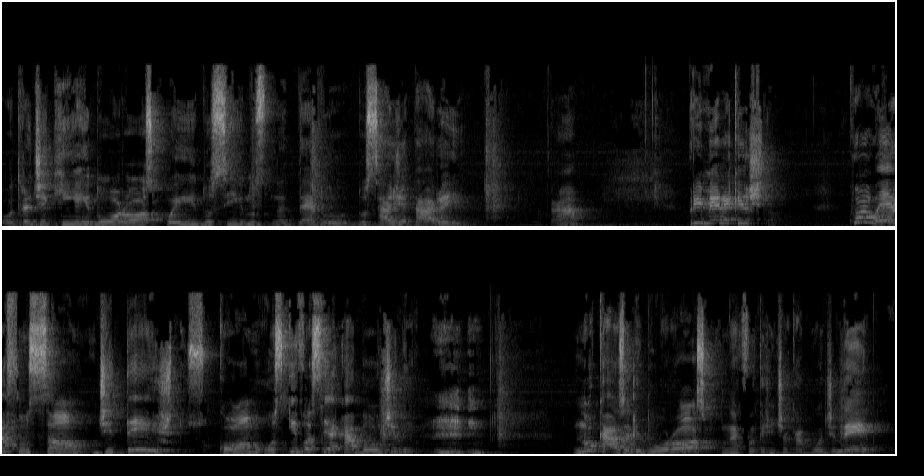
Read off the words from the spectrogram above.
outra diquinha aí do horóscopo aí do signo, né, do, do Sagitário aí, tá? Primeira questão. Qual é a função de textos como os que você acabou de ler? No caso ali do horóscopo, né, que foi o que a gente acabou de ler,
